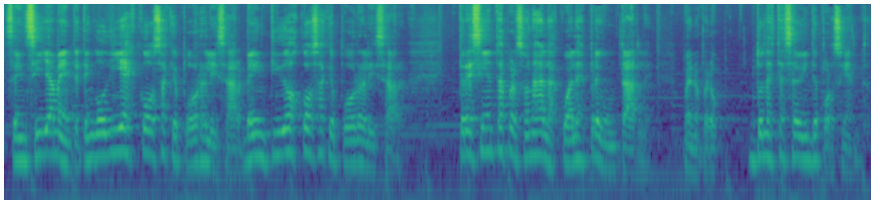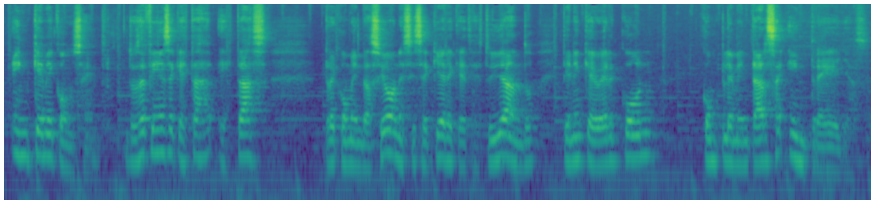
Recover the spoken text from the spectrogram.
sencillamente tengo 10 cosas que puedo realizar, 22 cosas que puedo realizar, 300 personas a las cuales preguntarle. Bueno, pero ¿dónde está ese 20%? ¿En qué me concentro? Entonces fíjense que estas, estas recomendaciones, si se quiere, que te estoy dando, tienen que ver con complementarse entre ellas.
